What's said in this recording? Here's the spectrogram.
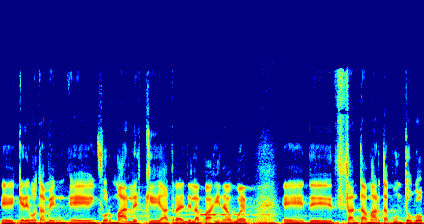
Eh, queremos también informarles que a través de la página web de santamarta.gov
